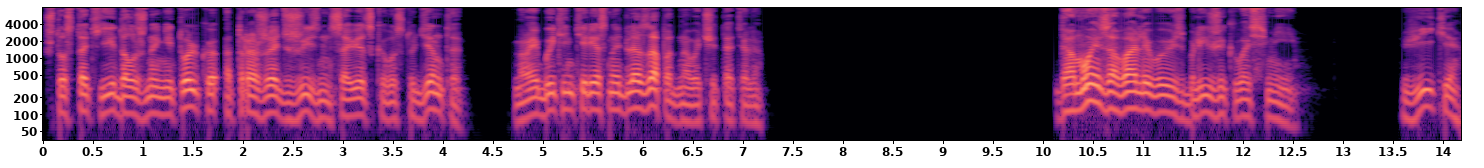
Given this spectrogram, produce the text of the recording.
что статьи должны не только отражать жизнь советского студента, но и быть интересны для западного читателя. Домой заваливаюсь ближе к восьми. Вики,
